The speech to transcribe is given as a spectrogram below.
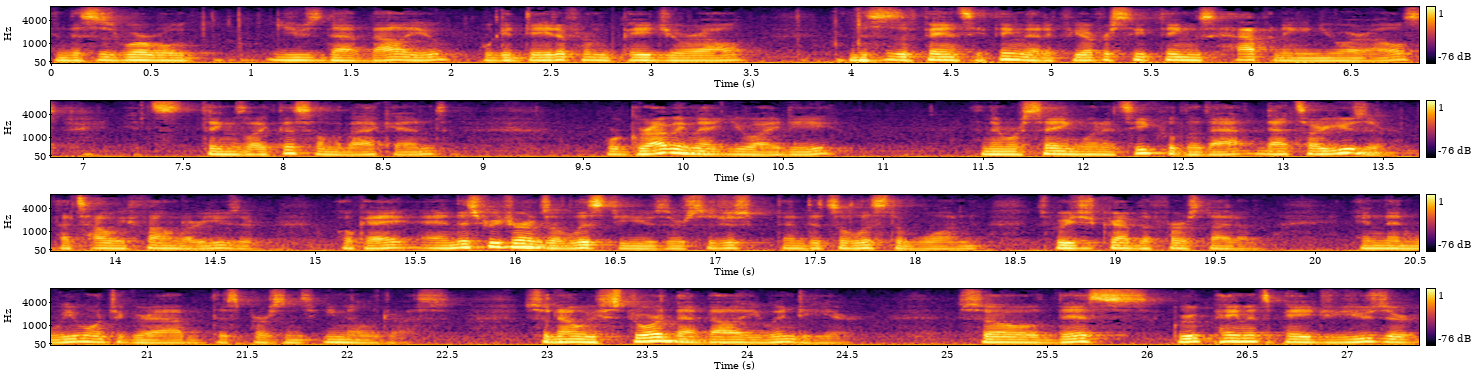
and this is where we'll use that value. We'll get data from the page URL this is a fancy thing that if you ever see things happening in URLs, it's things like this on the back end. We're grabbing that UID and then we're saying when it's equal to that, that's our user. That's how we found our user. Okay, and this returns a list of users, so just and it's a list of one. So we just grab the first item, and then we want to grab this person's email address. So now we've stored that value into here. So this group payments page user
